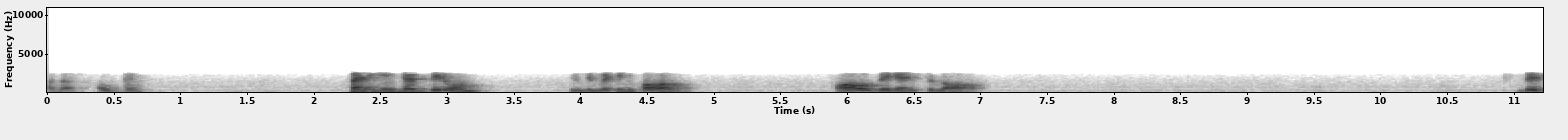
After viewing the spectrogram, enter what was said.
others also. When he entered the room, in the meeting hall, all began to laugh. This,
